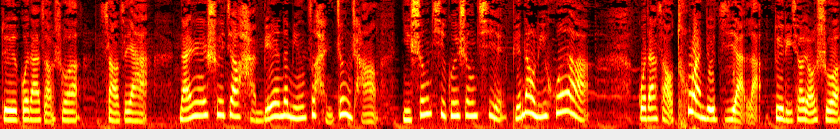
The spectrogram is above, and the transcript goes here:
对郭大嫂说：“嫂子呀，男人睡觉喊别人的名字很正常，你生气归生气，别闹离婚啊。”郭大嫂突然就急眼了，对李逍遥说。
